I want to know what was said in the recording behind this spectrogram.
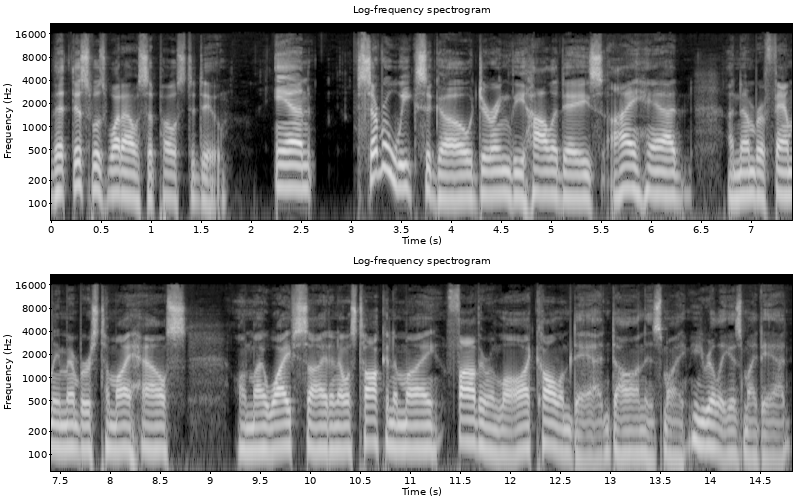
that this was what I was supposed to do. And several weeks ago during the holidays, I had a number of family members to my house on my wife's side, and I was talking to my father in law. I call him dad. Don is my, he really is my dad.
